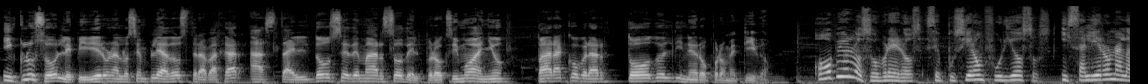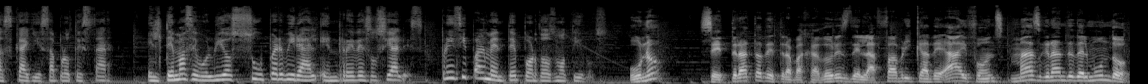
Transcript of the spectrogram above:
Incluso le pidieron a los empleados trabajar hasta el 12 de marzo del próximo año para cobrar todo el dinero prometido. Obvio los obreros se pusieron furiosos y salieron a las calles a protestar. El tema se volvió súper viral en redes sociales, principalmente por dos motivos. Uno, se trata de trabajadores de la fábrica de iPhones más grande del mundo,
